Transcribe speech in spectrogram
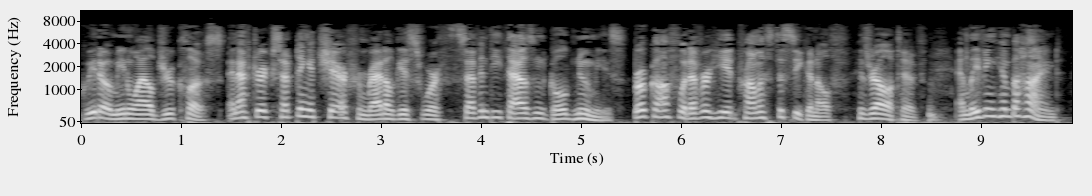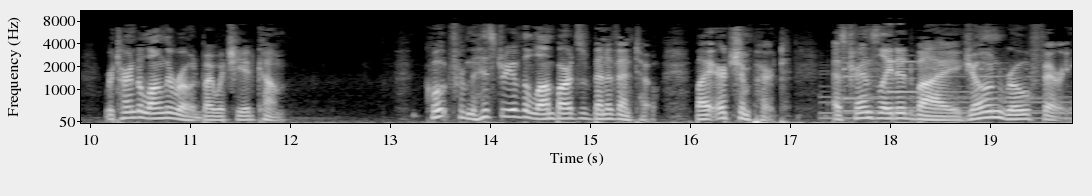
Guido meanwhile drew close, and after accepting a chair from Radelchis worth seventy thousand gold numies, broke off whatever he had promised to Siconulf, his relative, and leaving him behind, returned along the road by which he had come. Quote from the History of the Lombards of Benevento by Erchempert, as translated by Joan Rowe Ferry.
